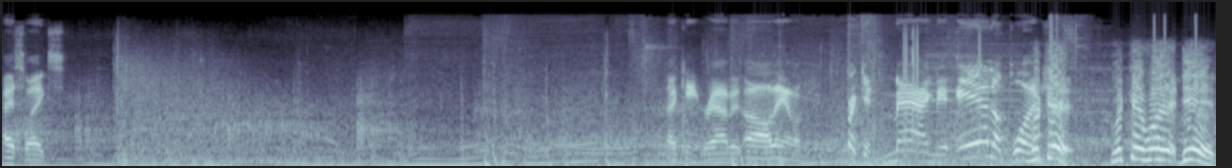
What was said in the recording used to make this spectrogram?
Nice legs. I can't grab it. Oh, they have a freaking magnet and a plunger. Look at, look at what it did.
